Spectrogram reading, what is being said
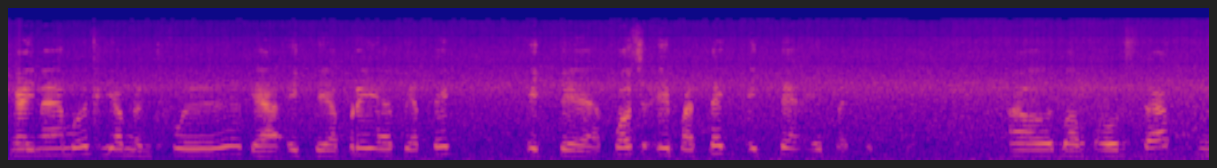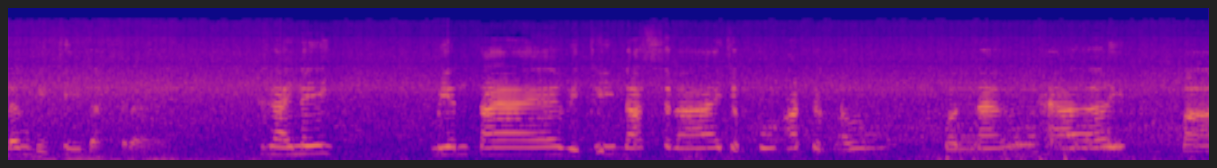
ថ្ងៃណាមួយខ្ញុំនឹងធ្វើគេហៅ icter pre-hepatic icter post-hepatic icter hepatic ឲ្យបងប្អូនស្ដាប់និងវិធីដោះស្រាយថ្ងៃនេះមានតែវិធីដោះស្រាយចំពោះអត់ទឹកនោម ប៉ុណ្ណឹងហើយបើ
